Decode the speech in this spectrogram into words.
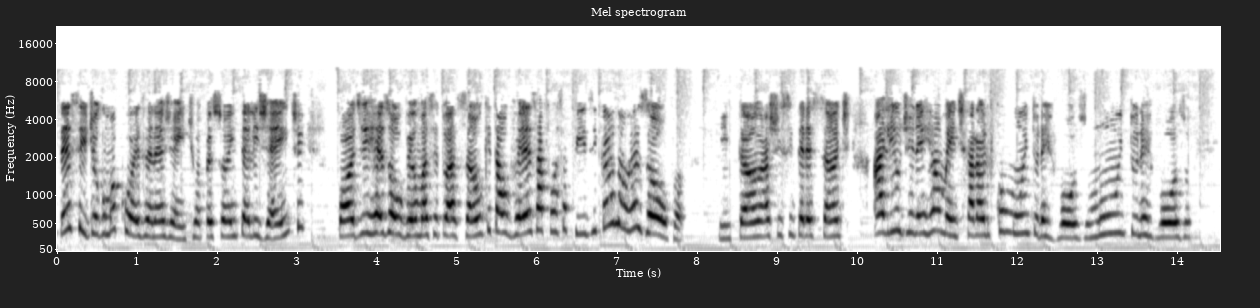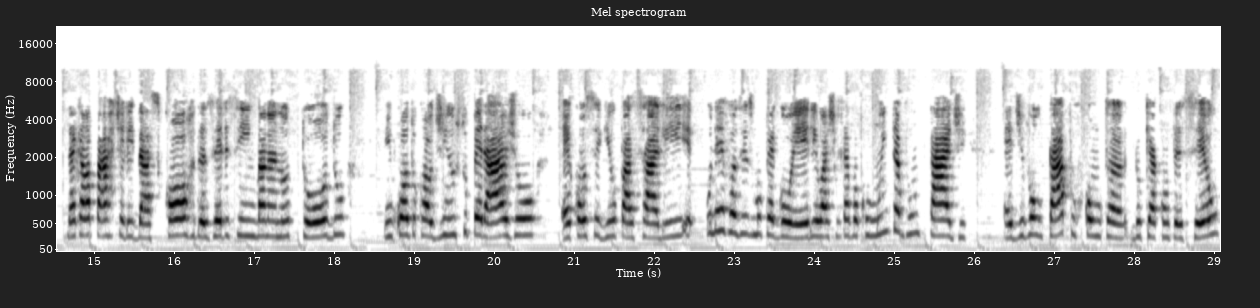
decide alguma coisa, né, gente? Uma pessoa inteligente pode resolver uma situação que talvez a força física não resolva. Então, eu acho isso interessante. Ali o Dinei realmente, cara, ele ficou muito nervoso, muito nervoso. Naquela parte ali das cordas, ele se embananou todo enquanto o Claudinho, super ágil, é, conseguiu passar ali. O nervosismo pegou ele, eu acho que ele estava com muita vontade é, de voltar por conta do que aconteceu.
